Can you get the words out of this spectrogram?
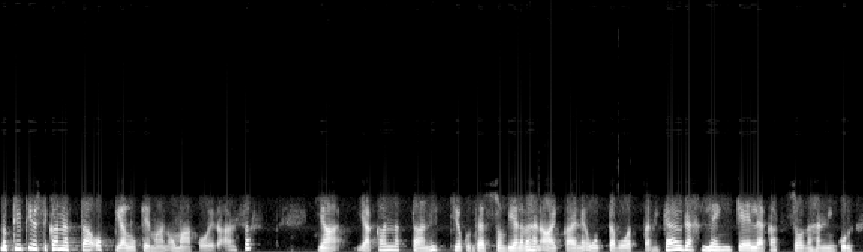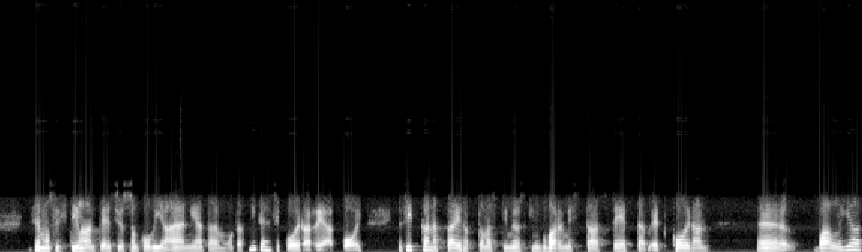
No kyllä tietysti kannattaa oppia lukemaan omaa koiraansa. Ja, ja kannattaa nyt jo, kun tässä on vielä vähän aikaa ennen uutta vuotta, niin käydä lenkeillä ja katsoa vähän niin kuin semmoisissa tilanteissa, jos on kovia ääniä tai muuta, että miten se koira reagoi. Ja sitten kannattaa ehdottomasti myöskin niin varmistaa se, että, että koiran valjat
